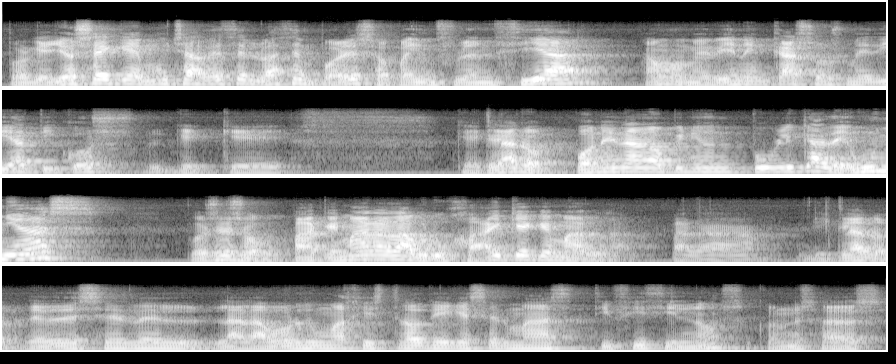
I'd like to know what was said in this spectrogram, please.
Porque yo sé que muchas veces lo hacen por eso, para influenciar, vamos, me vienen casos mediáticos que, que claro, ponen a la opinión pública de uñas, pues eso, para quemar a la bruja, hay que quemarla. Para, y claro, debe de ser la labor de un magistrado, tiene que ser más difícil, ¿no? Con esas,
